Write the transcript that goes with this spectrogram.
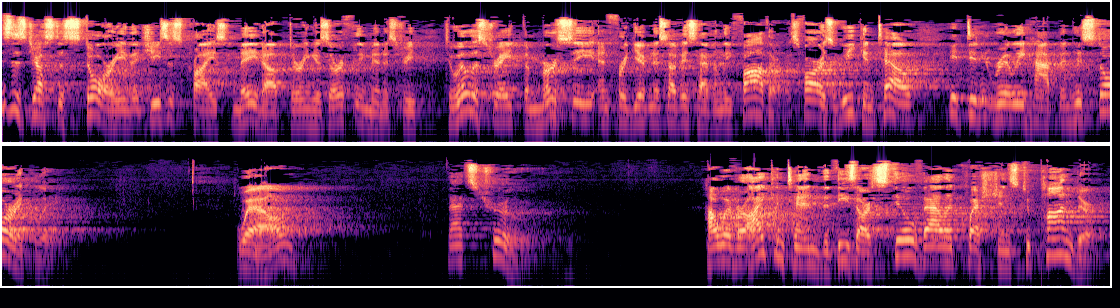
This is just a story that Jesus Christ made up during his earthly ministry to illustrate the mercy and forgiveness of his heavenly Father. As far as we can tell, it didn't really happen historically. Well, that's true. However, I contend that these are still valid questions to ponder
